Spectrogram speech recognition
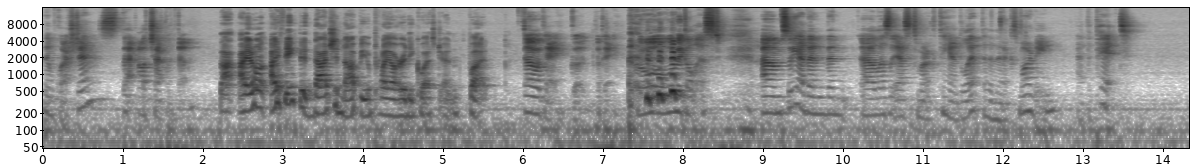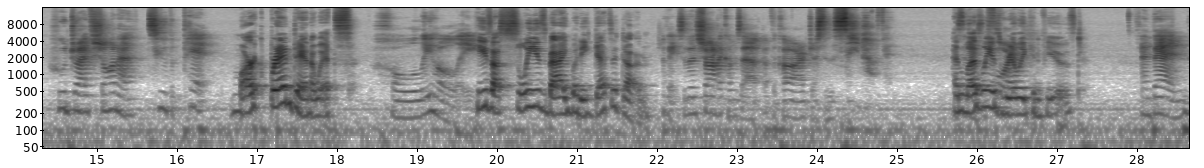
them questions, that I'll check with them. I I don't. I think that that should not be a priority question, but Oh, okay, good. Okay, we'll, we'll, we'll make a list. Um, so yeah, then then uh, Leslie asks Mark to handle it, and then the next morning at the pit, who drives Shauna to the pit? Mark Brendanawicz, Holy, holy. he's a sleaze bag, but he gets it done. Okay, so then Shauna comes out of the car just in the same outfit. And Leslie is really confused. And then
